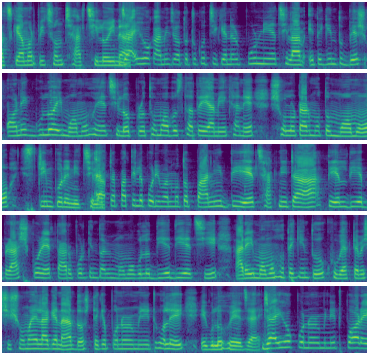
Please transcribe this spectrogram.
আজকে আমার পিছন ছাড়ছিলই না। যাই হোক, আমি যতটুকু চিকেনের পুর নিয়েছিলাম এতে কিন্তু বেশ অনেকগুলোই মোমো হয়েছিল। প্রথম অবস্থাতেই আমি এখানে ষোলোটার মতো মোমো স্টিম করে নিচ্ছিলাম। একটা পাতিলে পরিমাণ মতো পানি দিয়ে ছাকনিটা তেল দিয়ে ব্রাশ করে তার উপর কিন্তু আমি মোমোগুলো দিয়ে দিয়েছি। আর এই মোমো হতে কিন্তু খুব একটা বেশি সময় লাগে না, দশ থেকে পনেরো মিনিট হলেই এগুলো হয়ে যায়। যাই হোক, পনেরো মিনিট পরে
